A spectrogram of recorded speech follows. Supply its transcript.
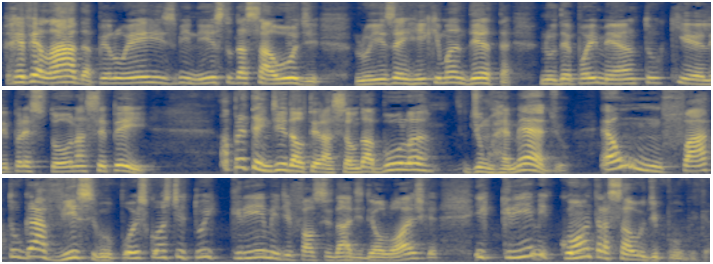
revelada pelo ex-ministro da Saúde, Luiz Henrique Mandetta, no depoimento que ele prestou na CPI. A pretendida alteração da bula de um remédio é um fato gravíssimo, pois constitui crime de falsidade ideológica e crime contra a saúde pública.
